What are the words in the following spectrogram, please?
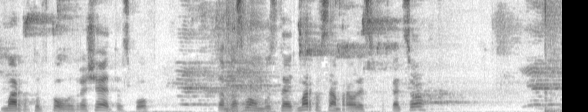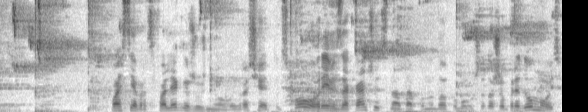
Марков Тусков возвращает, Тусков. Там за словом будет стоять Марков, сам провалится под кольцо. Посте против Олега Жужнева возвращает Тускова. Время заканчивается на атаку. Надо что-то уже придумывать.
